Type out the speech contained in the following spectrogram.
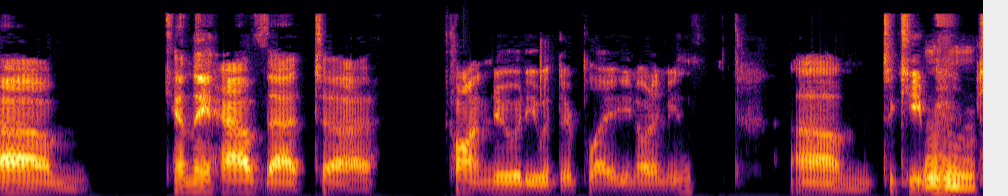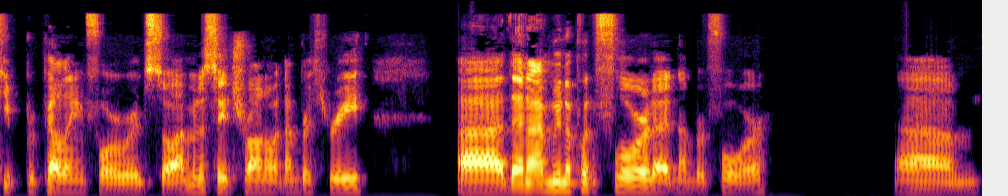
um, can they have that uh, continuity with their play? You know what I mean? um, to keep mm-hmm. keep propelling forward. So I'm going to say Toronto at number three. Uh, then I'm going to put Florida at number four. Um,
